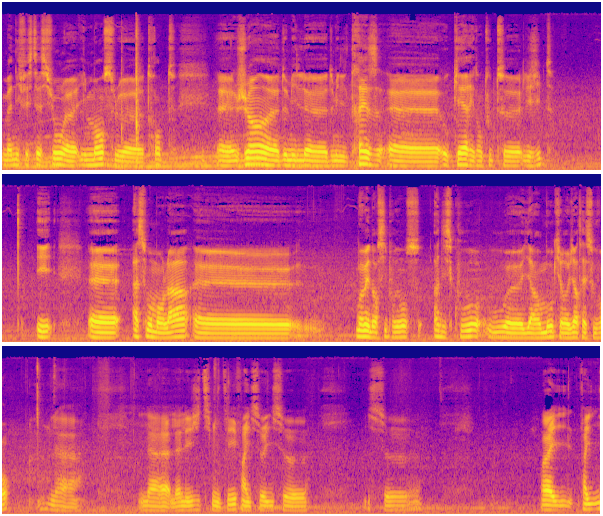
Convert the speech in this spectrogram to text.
manifestation immense le 30 euh, juin 2013 euh, euh, au Caire et dans toute l'Égypte. Et à ce moment-là, Mohamed Morsi prononce un discours où il y a un mot qui revient très souvent. La légitimité, enfin il se... Il se, il se Ouais, il, enfin, il,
